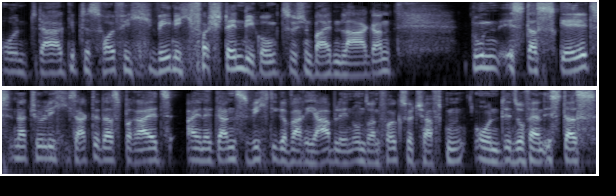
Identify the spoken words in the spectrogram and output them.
und da gibt es häufig wenig Verständigung zwischen beiden Lagern. Nun ist das Geld natürlich, ich sagte das bereits, eine ganz wichtige Variable in unseren Volkswirtschaften. Und insofern ist das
